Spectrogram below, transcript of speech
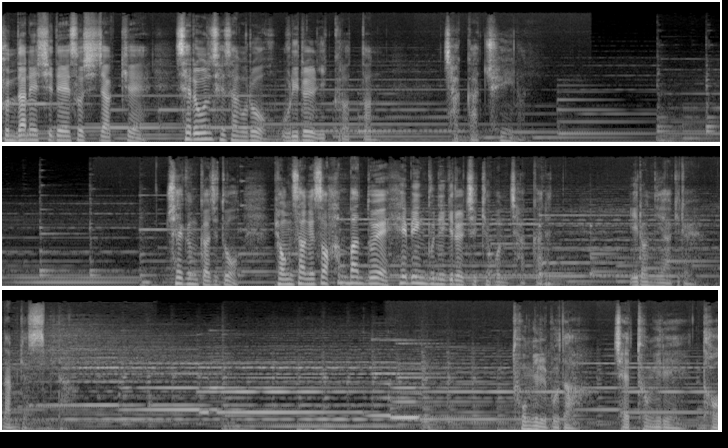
분단의 시대에서 시작해 새로운 세상으로 우리를 이끌었던 작가 최인훈. 최근까지도 병상에서 한반도의 해빙 분위기를 지켜본 작가는 이런 이야기를 남겼습니다. 통일보다 재통일이 더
